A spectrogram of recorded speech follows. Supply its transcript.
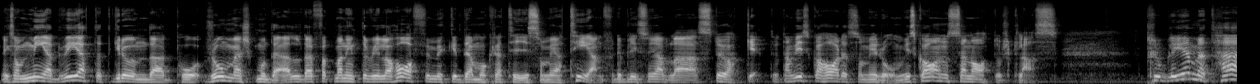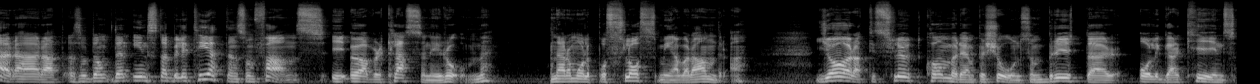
liksom medvetet grundad på romersk modell därför att man inte ville ha för mycket demokrati som i Aten för det blir så jävla stökigt. Utan vi ska ha det som i Rom. Vi ska ha en senatorsklass. Problemet här är att alltså, de, den instabiliteten som fanns i överklassen i Rom när de håller på att slåss med varandra gör att till slut kommer det en person som bryter oligarkins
